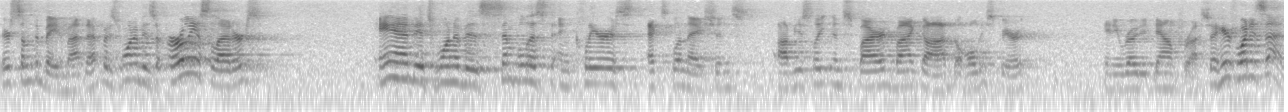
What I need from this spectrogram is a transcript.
There's some debate about that, but it's one of his earliest letters, and it's one of his simplest and clearest explanations, obviously inspired by God, the Holy Spirit, and he wrote it down for us. So here's what it says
